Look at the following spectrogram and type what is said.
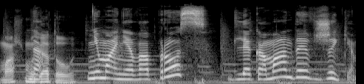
Маш, мы Да. готовы. Внимание, вопрос для команды в ЖИКе.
